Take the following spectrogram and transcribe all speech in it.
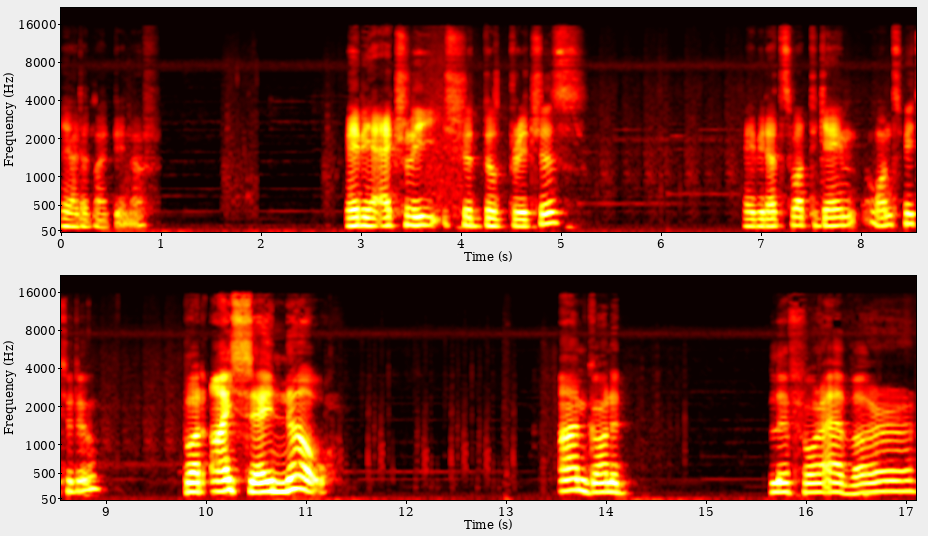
Yeah, that might be enough. Maybe I actually should build bridges. Maybe that's what the game wants me to do. But I say no. I'm gonna live forever.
